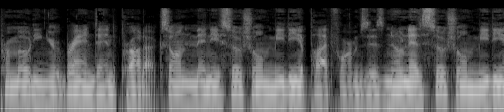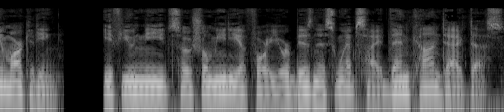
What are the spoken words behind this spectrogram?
Promoting your brand and products on many social media platforms is known as social media marketing. If you need social media for your business website then contact us.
